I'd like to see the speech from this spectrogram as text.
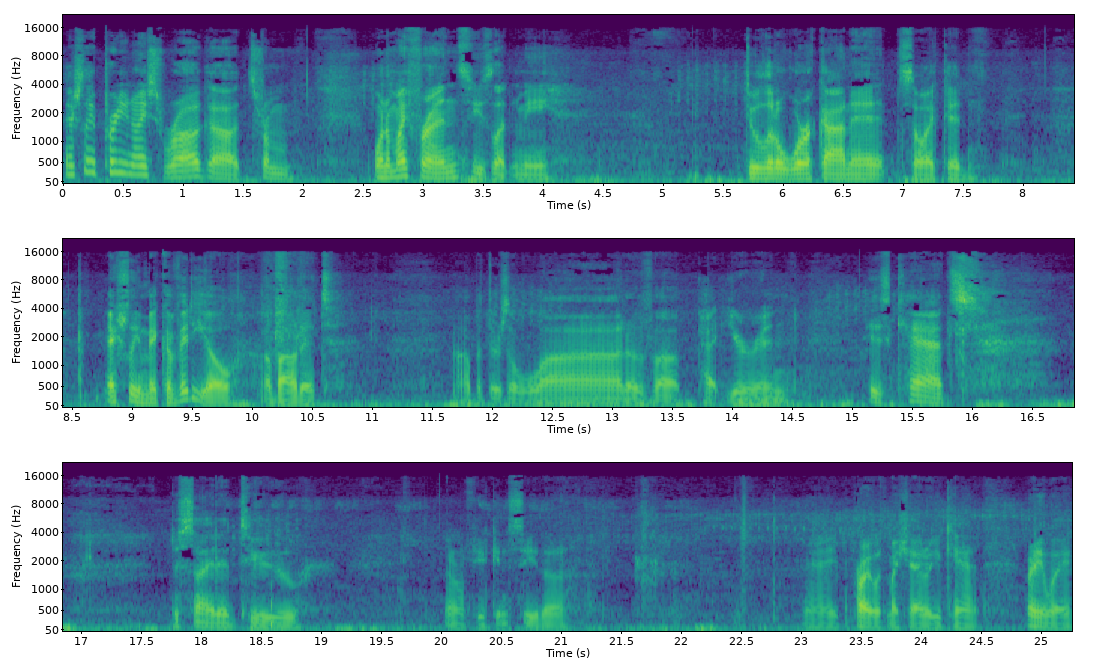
Actually a pretty nice rug. Uh, it's from one of my friends. He's letting me do a little work on it so I could actually make a video about it. Uh, but there's a lot of uh, pet urine. His cats decided to, I don't know if you can see the, yeah, probably with my shadow you can't. But anyway,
